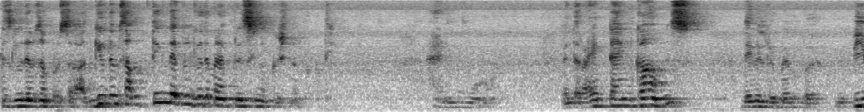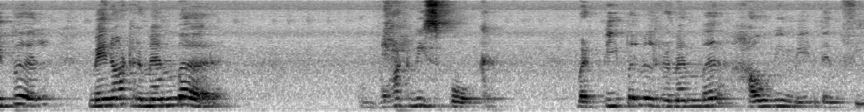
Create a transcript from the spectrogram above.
just give them some prasad, give them something that will give them an appreciation of Krishna Bhakti. And move on. When the right time comes, they will remember. People may not remember what we spoke, but people will remember how we made them feel.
